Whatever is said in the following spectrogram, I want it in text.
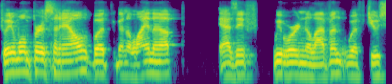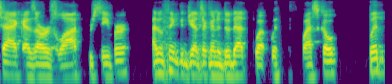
21 personnel, but we're going to line up as if we were in 11 with Juszczyk as our slot receiver. I don't think the Jets are going to do that with Wesco, but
